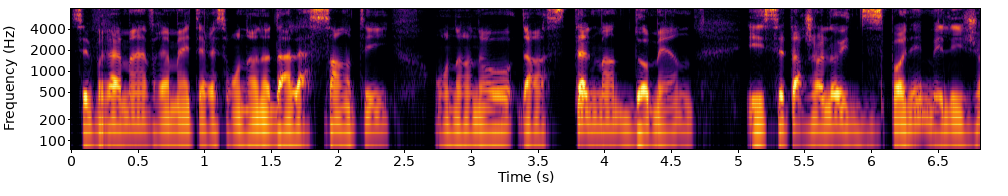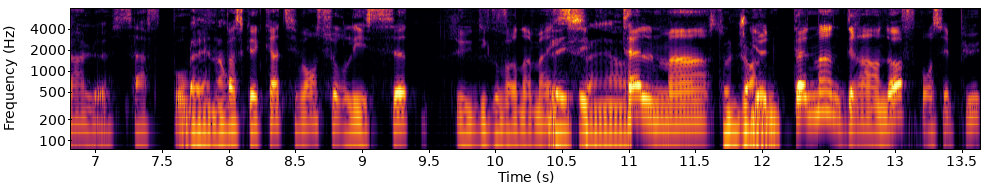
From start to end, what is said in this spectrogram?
C'est vraiment, vraiment intéressant. On en a dans la santé, on en a dans tellement de domaines. Et cet argent-là est disponible, mais les gens ne le savent pas. Ben. Parce que quand ils vont sur les sites du- des gouvernements, Eh, c'est tellement. Il y a une- tellement de grande offre qu'on ne sait plus.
